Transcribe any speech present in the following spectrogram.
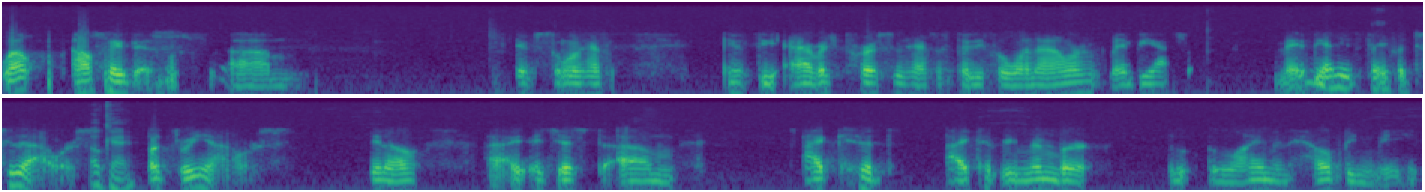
well, I'll say this: um, if someone has, if the average person has to study for one hour, maybe I, maybe I need to study for two hours Okay. or three hours. You know, uh, it just um, I could I could remember linemen helping me.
